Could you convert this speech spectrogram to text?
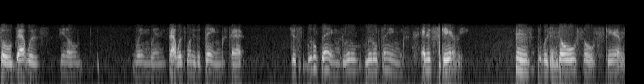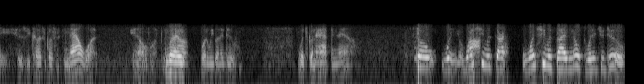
so that was, you know, when when that was one of the things that just little things, little little things, and it's scary. Hmm. It's, it was so so scary. Is because because now what? You know, Right. now what are we going to do? What's going to happen now? So when once she was di- once she was diagnosed, what did you do?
